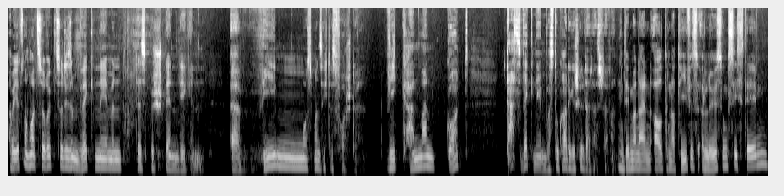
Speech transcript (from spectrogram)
Aber jetzt nochmal zurück zu diesem Wegnehmen des Beständigen. Äh, wie muss man sich das vorstellen? Wie kann man Gott das wegnehmen, was du gerade geschildert hast, Stefan? Indem man ein alternatives Erlösungssystem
